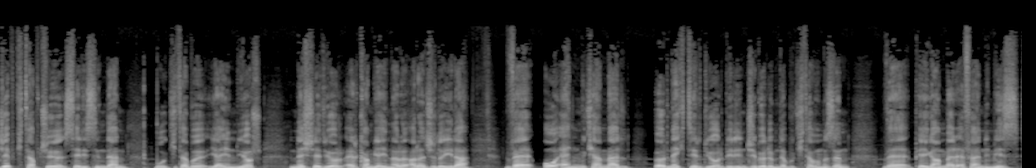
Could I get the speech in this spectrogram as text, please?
cep kitapçığı serisinden bu kitabı yayınlıyor. Neşrediyor Erkam yayınları aracılığıyla ve o en mükemmel örnektir diyor birinci bölümde bu kitabımızın ve Peygamber Efendimiz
